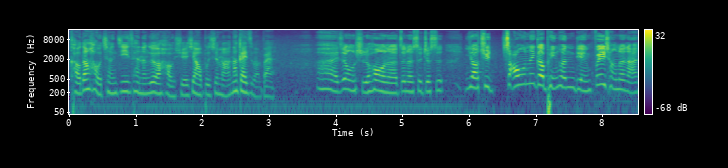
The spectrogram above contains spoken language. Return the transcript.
考到好成绩才能够有好学校，不是吗？那该怎么办？哎，这种时候呢，真的是就是要去找那个平衡点，非常的难。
